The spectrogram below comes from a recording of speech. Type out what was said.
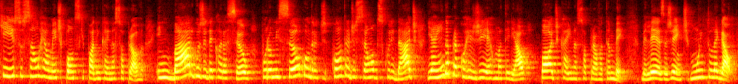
Que isso são realmente pontos que podem cair na sua prova. Embargos de declaração por omissão, contradição, obscuridade e ainda para corrigir erro material pode cair na sua prova também. Beleza, gente? Muito legal.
